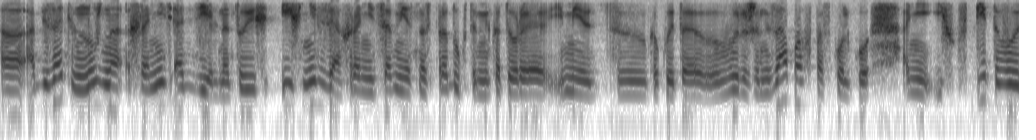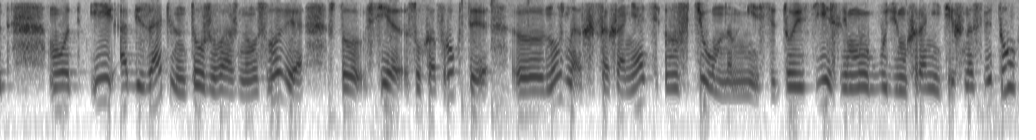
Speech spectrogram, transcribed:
э, обязательно нужно хранить отдельно. То есть их нельзя хранить совместно с продуктами, которые имеют э, какой-то выраженный запах, поскольку они их впитывают. Вот. И обязательно тоже важное условие, что все сухофрукты э, нужно сохранять в темном месте. То есть если мы будем хранить их на свету,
